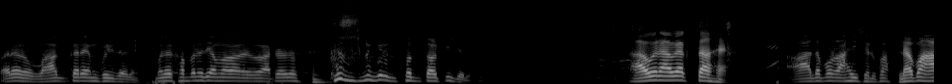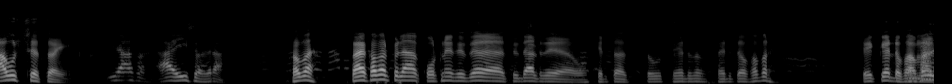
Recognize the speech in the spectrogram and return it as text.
અરે વાઘ કરે એમ કરી દે મને ખબર નથી આમાં આટલો ફૂસ શું કર્યું સદ તળપી ગયો આવું ના વ્યક્તા હે. આ તો પણ રાહી શેડફા ના પણ આવું જ છે તો આ ઈ સસરા ખબર? કાંઈ ખબર? પેલા કોટને સીધે સીધા ફેરતો ફેરતો ખેડતો ખબર? ટિકિટ ફામાં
